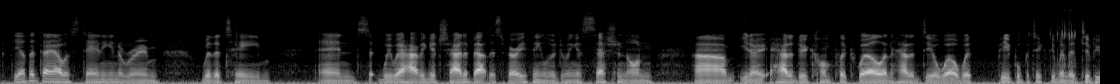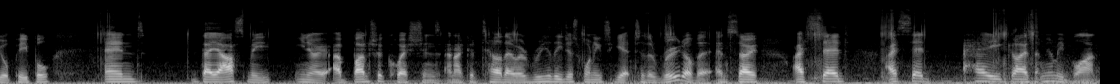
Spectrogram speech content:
But the other day I was standing in a room with a team, and we were having a chat about this very thing. We were doing a session on, um, you know, how to do conflict well and how to deal well with people, particularly when they're difficult people. And they asked me, you know, a bunch of questions, and I could tell they were really just wanting to get to the root of it. And so I said, I said, hey guys, I'm going to be blunt.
